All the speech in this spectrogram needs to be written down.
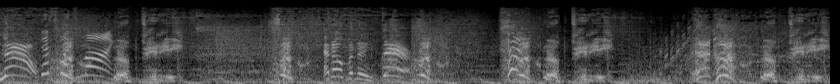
Now! This one's mine! A pity. An opening! There! A pity. A pity.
